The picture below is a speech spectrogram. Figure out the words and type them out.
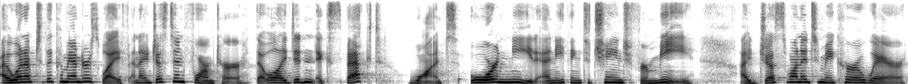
I went up to the commander's wife and I just informed her that while I didn't expect want, or need anything to change for me. I just wanted to make her aware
